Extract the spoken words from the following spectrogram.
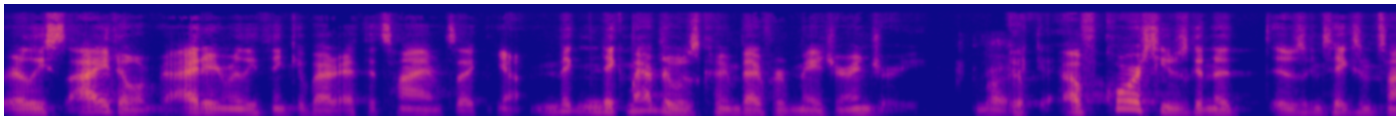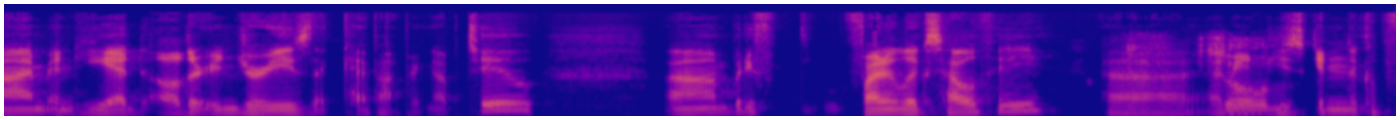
or at least I don't. I didn't really think about it at the time. It's like, you know, Nick, Nick Madrigal was coming back from a major injury. Right. Like, of course, he was gonna. It was gonna take some time, and he had other injuries that kept popping up too. um, but he finally looks healthy. Uh, I So- mean, he's getting a, couple,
